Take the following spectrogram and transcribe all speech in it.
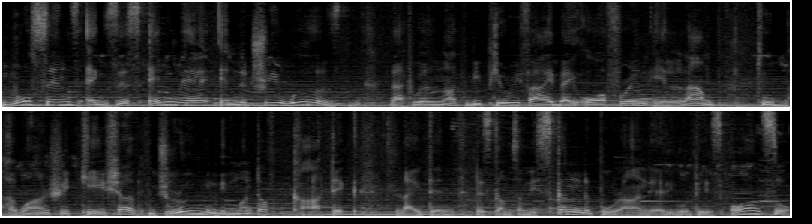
no sins exist anywhere in the three worlds that will not be purified by offering a lamp to Bhagwan Sri Keshav during the month of Kartik. Lighten, this comes from the Skanda Puran, their devotees. Also,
